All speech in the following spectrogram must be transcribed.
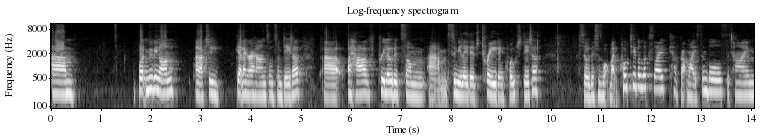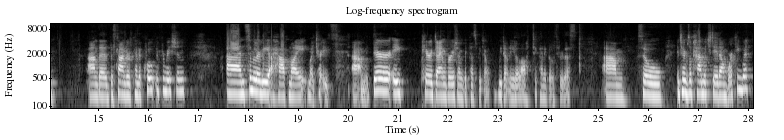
Um, but moving on and actually getting our hands on some data, uh, I have preloaded some um, simulated trade and quote data. So this is what my quote table looks like. I've got my symbols, the time, and the, the standard kind of quote information. And similarly, I have my, my trades. Um, they're a pared down version because we don't, we don't need a lot to kind of go through this. Um, so in terms of how much data I'm working with,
